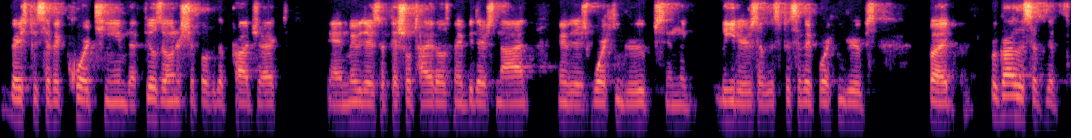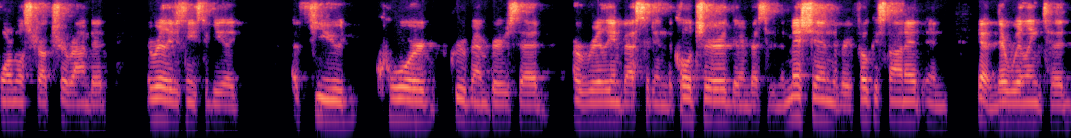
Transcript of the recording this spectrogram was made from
very specific core team that feels ownership over the project and maybe there's official titles maybe there's not maybe there's working groups and the leaders of the specific working groups but regardless of the formal structure around it it really just needs to be like a few core group members that are really invested in the culture they're invested in the mission they're very focused on it and yeah, they're willing to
